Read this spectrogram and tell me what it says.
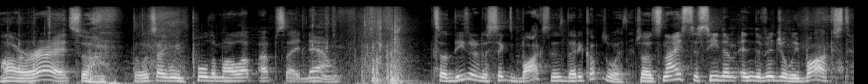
All right, so it looks like we pulled them all up upside down. So these are the six boxes that it comes with. So it's nice to see them individually boxed.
